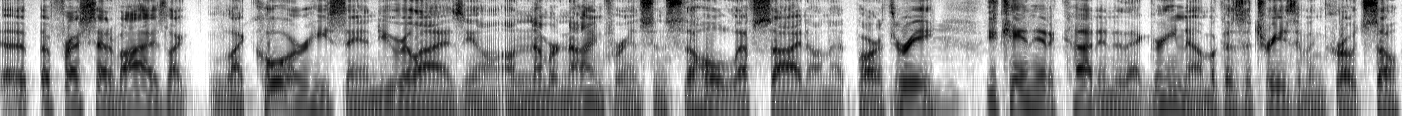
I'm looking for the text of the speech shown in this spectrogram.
a, a fresh set of eyes, like like Coore, he's saying, do you realize, you know, on number nine, for instance, the whole left side on that par 3 mm-hmm. You can't hit a cut into that green now because the trees have encroached. So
